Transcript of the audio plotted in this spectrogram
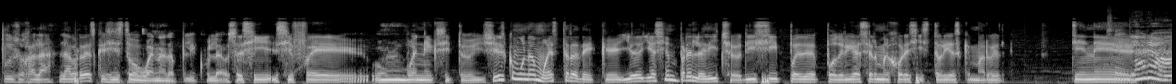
Pues ojalá. La verdad es que sí estuvo buena la película. O sea, sí, sí fue un buen éxito. Y sí es como una muestra de que yo, yo siempre lo he dicho, DC puede, podría hacer mejores historias que Marvel. Tiene, Sí, claro.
